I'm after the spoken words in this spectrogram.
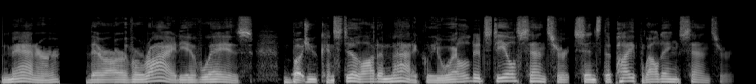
Manner, there are a variety of ways, but you can still automatically weld welded steel sensor since the pipe welding sensor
